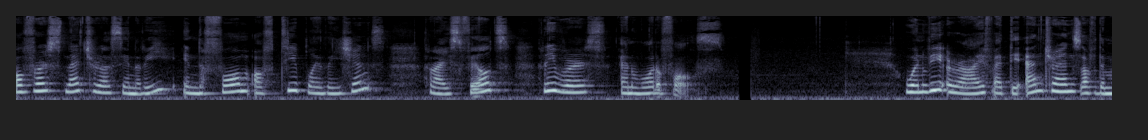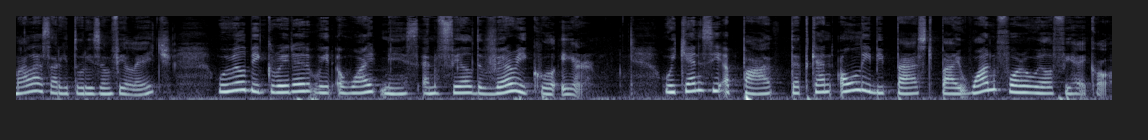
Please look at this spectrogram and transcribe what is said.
offers natural scenery in the form of tea plantations, rice fields, rivers, and waterfalls. When we arrive at the entrance of the Malasari Tourism Village, we will be greeted with a white mist and feel the very cool air. We can see a path that can only be passed by one four wheel vehicle.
